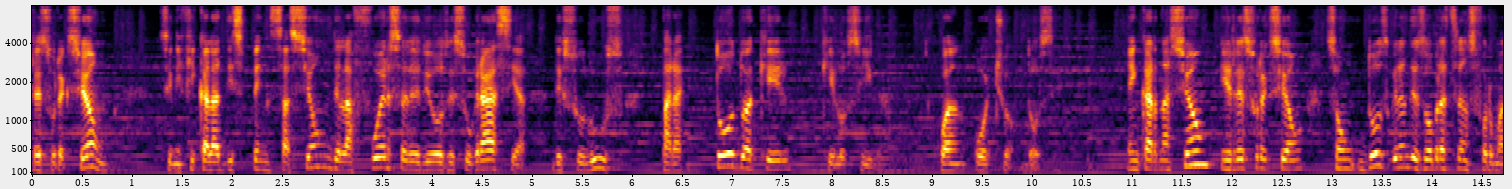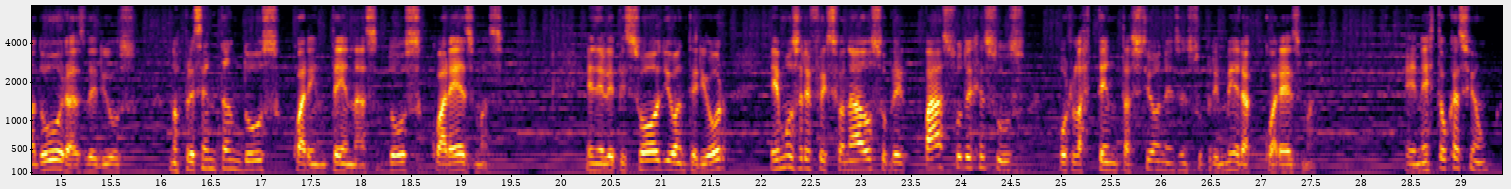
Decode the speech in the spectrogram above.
Resurrección significa la dispensación de la fuerza de Dios, de su gracia, de su luz para todo aquel que lo siga. Juan 8:12. Encarnación y resurrección son dos grandes obras transformadoras de Dios. Nos presentan dos cuarentenas, dos cuaresmas. En el episodio anterior hemos reflexionado sobre el paso de Jesús por las tentaciones en su primera cuaresma. En esta ocasión,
